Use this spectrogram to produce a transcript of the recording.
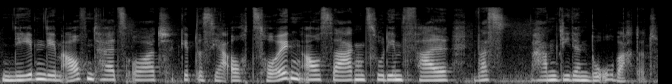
Neben dem Aufenthaltsort gibt es ja auch Zeugenaussagen zu dem Fall. Was haben die denn beobachtet?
